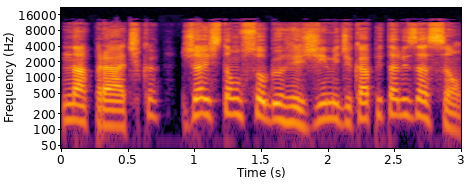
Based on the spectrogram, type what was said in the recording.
Na prática, já estão sob o regime de capitalização.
